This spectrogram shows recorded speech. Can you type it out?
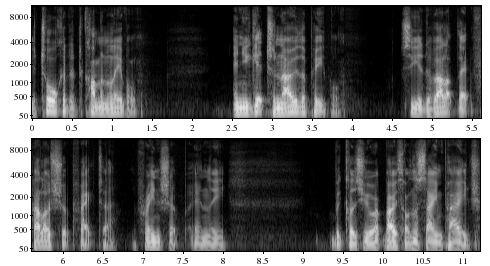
You talk at a common level and you get to know the people. So you develop that fellowship factor, the friendship, and the because you're both on the same page.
